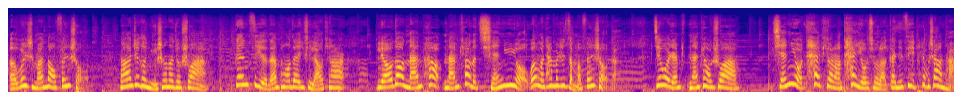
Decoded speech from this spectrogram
呃，为什么闹分手？然后这个女生呢就说啊，跟自己的男朋友在一起聊天儿。聊到男票男票的前女友，问问他们是怎么分手的，结果人男票说啊，前女友太漂亮太优秀了，感觉自己配不上她。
